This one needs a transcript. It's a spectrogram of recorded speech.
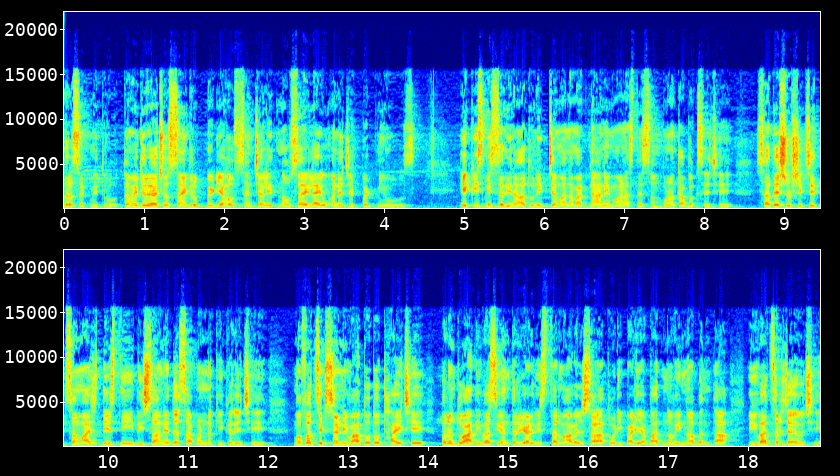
દર્શક મિત્રો, તમે જોઈ રહ્યા છો સાંઈ ગ્રુપ મીડિયા હાઉસ સંચાલિત નવસારી લાઈવ અને ઝટપટ ન્યૂઝ. એકવીસમી સદીના આધુનિક જમાનામાં જ્ઞાન એ માણસને સંપૂર્ણતા બક્ષે છે. સાથે સુશિક્ષિત સમાજ દેશની દિશા અને દશા પણ નક્કી કરે છે. મફત શિક્ષણની વાતો તો થાય છે, પરંતુ આદિવાસી અંતરિયાળ વિસ્તારમાં આવેલ શાળા તોડી પાડ્યા બાદ નવી ન બનતા વિવાદ સર્જાયો છે.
